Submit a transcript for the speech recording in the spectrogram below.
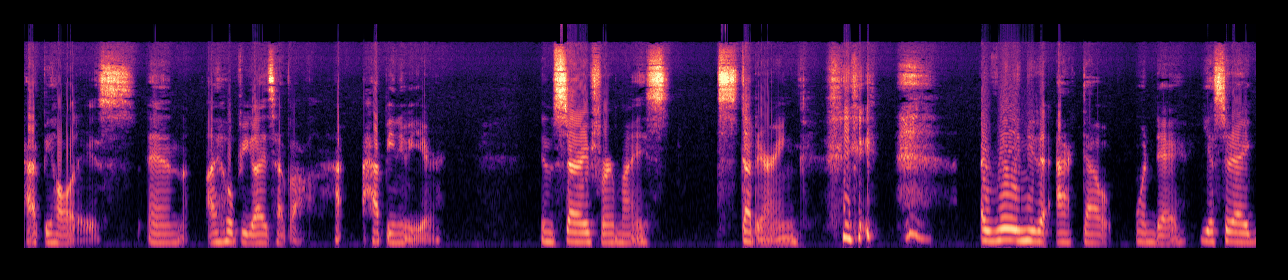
happy holidays. And I hope you guys have a ha- happy new year. I'm sorry for my stuttering. I really need to act out one day. Yesterday,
